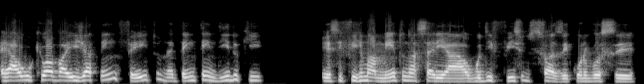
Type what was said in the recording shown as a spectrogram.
é algo que o Havaí já tem feito, né, tem entendido que esse firmamento na Série A é algo difícil de se fazer quando você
